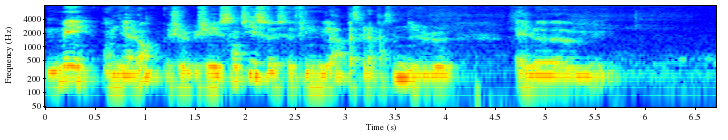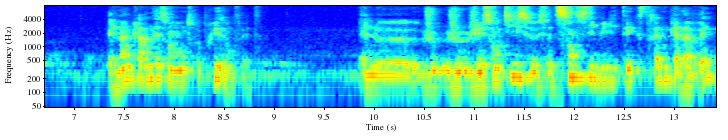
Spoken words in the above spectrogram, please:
mais en y allant, j'ai senti ce, feeling-là parce que la personne, elle incarnait son entreprise en fait elle, euh, j'ai senti cette sensibilité extrême qu'elle avait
